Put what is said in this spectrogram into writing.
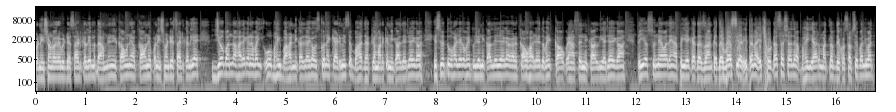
पनिशमेंट वगैरह भी डिसाइड कर लिया। मतलब हमने काउ ने काउ ने पनिशमेंट डिसाइड कर लिया जो बंदा हारेगा ना भाई, वो भाई बाहर निकल जाएगा, उसको ना अकेडमी से बाहर धक्के मार के निकाल दिया जाएगा। इसलिए तू हार जाएगा भाई, तुझे निकाल दिया जाएगा। अगर काव हार जाए तो भाई काउ को यहाँ से निकाल दिया जाएगा। तो ये सुनने वाले यहाँ पे ये कहता है जांग कहता है, बस यार, इतना छोटा सा शब्द भाई यार मतलब देखो, सबसे पहली बात,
